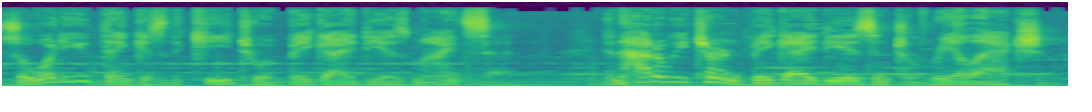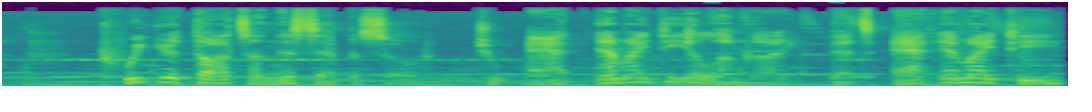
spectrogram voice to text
So, what do you think is the key to a big ideas mindset? And how do we turn big ideas into real action? Tweet your thoughts on this episode to at MIT alumni. That's at MIT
